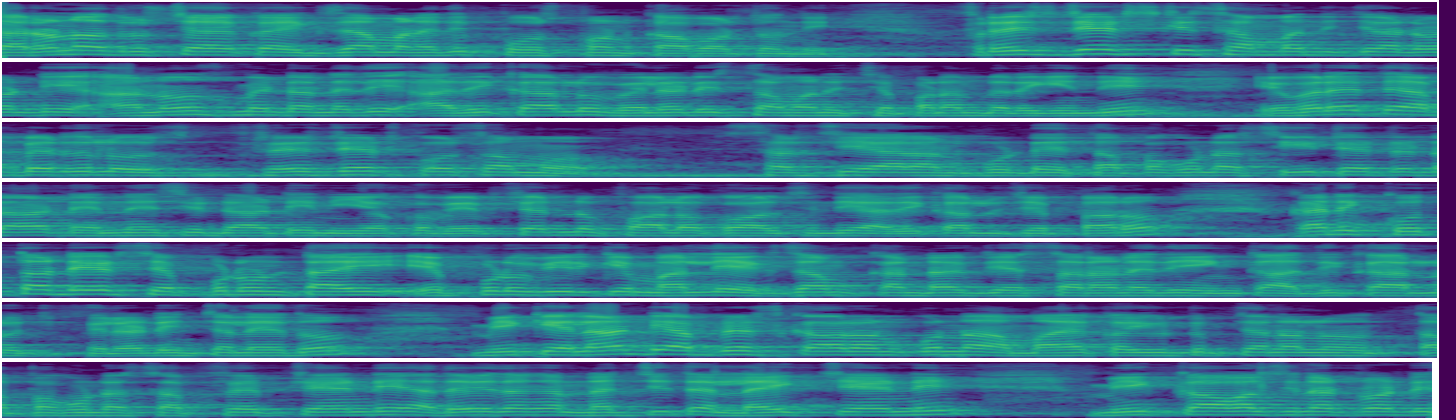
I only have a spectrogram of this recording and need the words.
కరోనా దృష్టి ఆ యొక్క ఎగ్జామ్ అనేది పోస్ట్పోన్ కాబడుతుంది. ఫ్రెష్ డేట్స్కి సంబంధించినటువంటి అనౌన్స్మెంట్ అనేది అధికారులు వెల్లడిస్తామని చెప్పడం జరిగింది. ఎవరైతే అభ్యర్థులు ఫ్రెష్ డేట్స్ కోసం సెర్చ్ చేయాలనుకుంటే తప్పకుండా CTET dot NIC dot in ఈ యొక్క వెబ్సైట్ను ఫాలో కావాల్సింది అధికారులు చెప్పారు. కానీ కొత్త డేట్స్ ఎప్పుడు ఉంటాయి ఎప్పుడు వీరికి మళ్ళీ ఎగ్జామ్ కండక్ట్ చేస్తారనేది ఇంకా అధికారులు వెల్లడించలేదు. మీకు ఎలాంటి అప్డేట్స్ కావాలనుకున్నా మా యొక్క యూట్యూబ్ ఛానల్ను తప్పకుండా సబ్స్క్రైబ్ చేయండి. అదేవిధంగా నచ్చితే లైక్ చేయండి. మీకు కావాల్సినటువంటి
